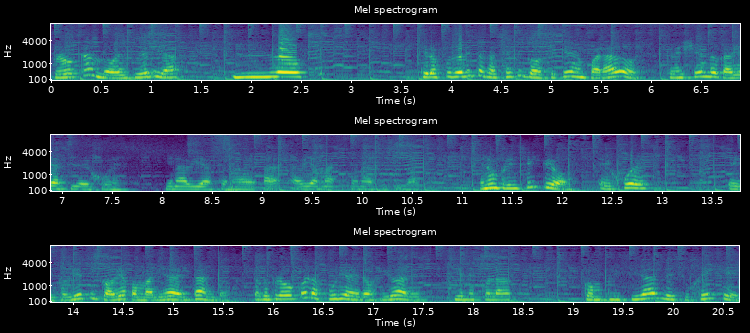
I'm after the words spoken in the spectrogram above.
provocando en teoría los que los futbolistas asiáticos se queden parados creyendo que había sido el juez quien había sonado, había sonado. En un principio, el juez eh, soviético había convalidado el tanto, lo que provocó la furia de los rivales, quienes con la complicidad de su jeque,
